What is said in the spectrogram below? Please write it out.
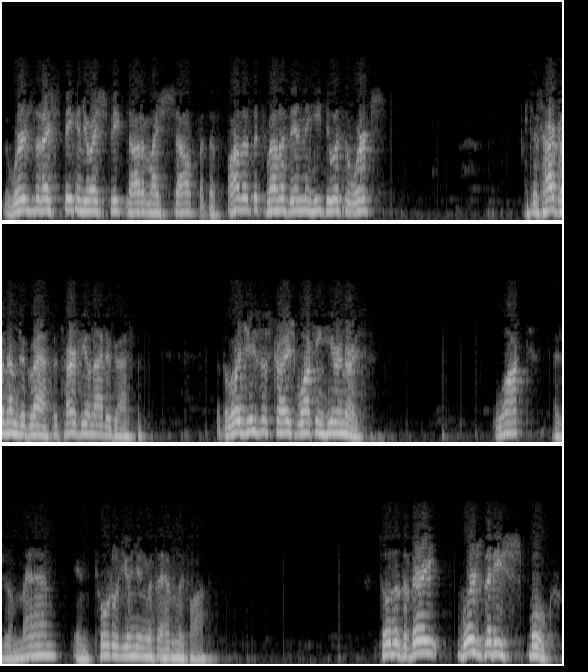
The words that I speak unto you I speak not of myself, but the Father that dwelleth in me, he doeth the works. It is hard for them to grasp. It's hard for you and I to grasp it. But the Lord Jesus Christ walking here on earth walked as a man in total union with the Heavenly Father. So that the very words that he spoke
